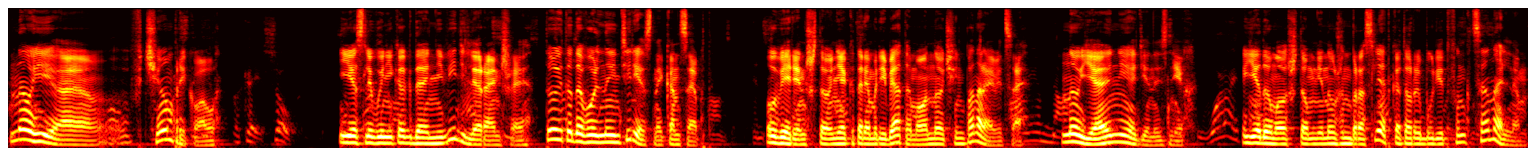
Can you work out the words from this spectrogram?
но и а, в чем прикол. Если вы никогда не видели раньше, то это довольно интересный концепт. Уверен, что некоторым ребятам он очень понравится. Но я не один из них. Я думал, что мне нужен браслет, который будет функциональным.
